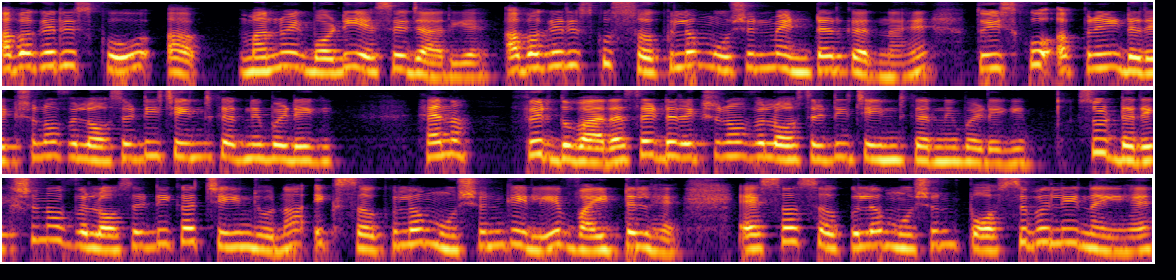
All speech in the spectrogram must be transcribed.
अब अगर इसको मानो एक बॉडी ऐसे जा रही है, अब अगर इसको सर्कुलर मोशन में एंटर करना है तो इसको अपनी डायरेक्शन ऑफ़ वेलोसिटी चेंज करनी पड़ेगी, है ना? फिर दोबारा से डायरेक्शन ऑफ़ वेलोसिटी चेंज करनी पड़ेगी। सो डायरेक्शन ऑफ़ वेलोसिटी का चेंज होना एक सर्कुलर मोशन के लिए वाइटल है। ऐसा सर्कुलर मोशन पॉसिबल ही नहीं है,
